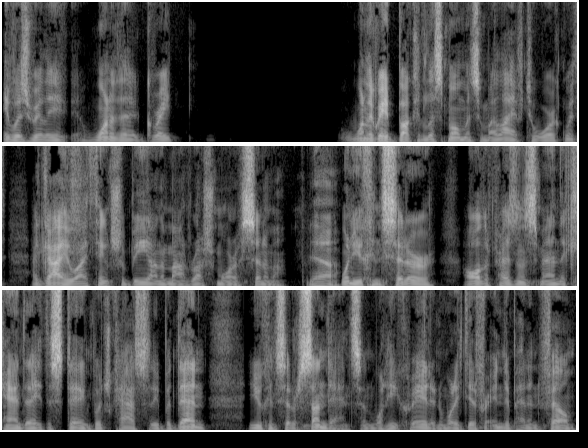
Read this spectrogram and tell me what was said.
it was really one of the great, one of the great bucket list moments of my life to work with a guy who I think should be on the Mount Rushmore of cinema. Yeah, When you consider all the President's Men, The Candidate, The Sting, Butch Cassidy, but then you consider Sundance and what he created and what he did for independent film.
